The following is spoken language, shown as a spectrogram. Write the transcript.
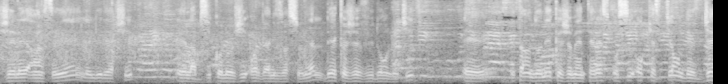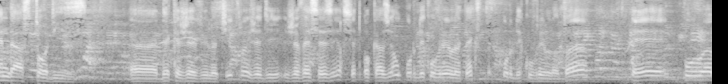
Je l'ai enseigné, le leadership et la psychologie organisationnelle, dès que j'ai vu dans le titre. Et étant donné que je m'intéresse aussi aux questions de gender studies, euh, dès que j'ai vu le titre, j'ai dit je vais saisir cette occasion pour découvrir le texte, pour découvrir l'auteur et pour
